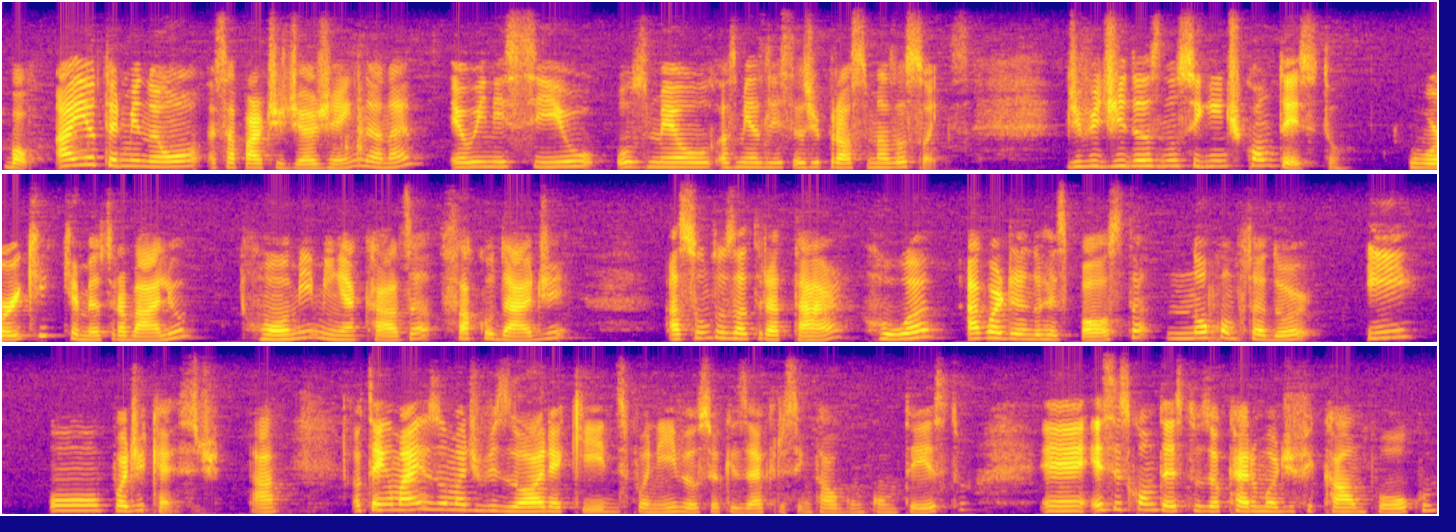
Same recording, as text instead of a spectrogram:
Bom, aí eu terminou essa parte de agenda, né? Eu inicio os meus, as minhas listas de próximas ações, divididas no seguinte contexto: work, que é meu trabalho, home, minha casa, faculdade, assuntos a tratar, rua, aguardando resposta, no computador e o podcast, tá? Eu tenho mais uma divisória aqui disponível se eu quiser acrescentar algum contexto. É, esses contextos eu quero modificar um pouco.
